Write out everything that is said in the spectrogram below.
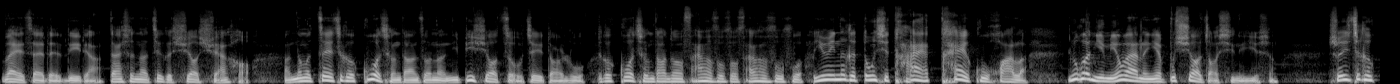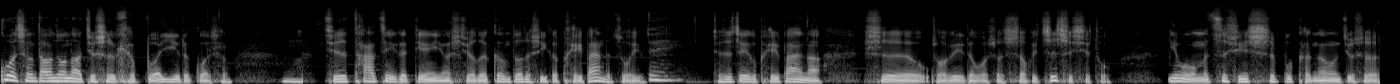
外在的力量，但是呢，这个需要选好啊。那么在这个过程当中呢，你必须要走这段路。这个过程当中反反复复，反反复复，因为那个东西太太固化了。如果你明白了，你也不需要找心理医生。所以这个过程当中呢，就是个博弈的过程。嗯，其实他这个电影觉得更多的是一个陪伴的作用。对，其实这个陪伴呢，是所谓的我说社会支持系统，因为我们咨询师不可能就是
